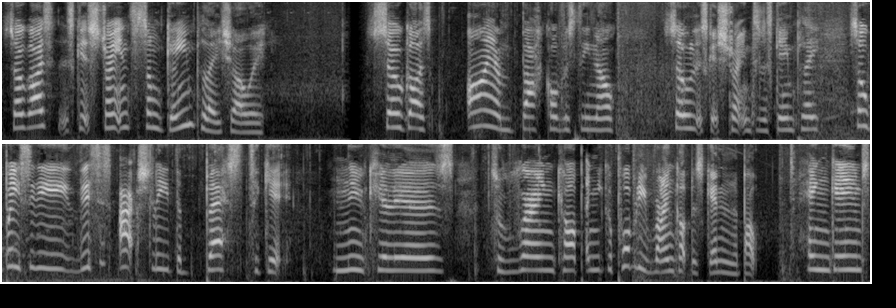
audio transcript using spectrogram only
So guys, let's get straight into some gameplay, shall we? So guys, I am back obviously now, so let's get straight into this gameplay. So basically, this is actually the best to get nuclears, to rank up, and you could probably rank up this game in about 10 games.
